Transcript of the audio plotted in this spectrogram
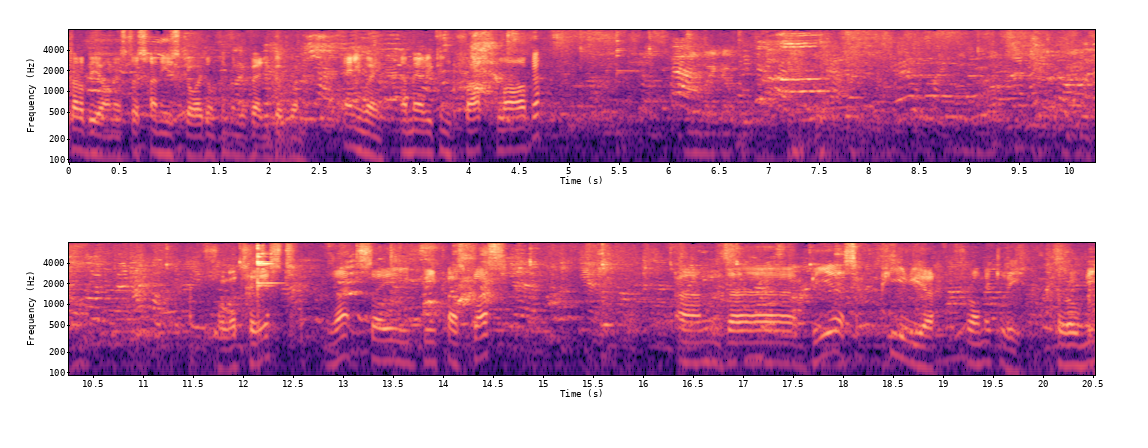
gotta be honest, as honeys go, I don't think they're a very good one. Anyway, American Craft Lager. Full of taste. That's a B++. And uh, Beer Superior from Italy, Peroni.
